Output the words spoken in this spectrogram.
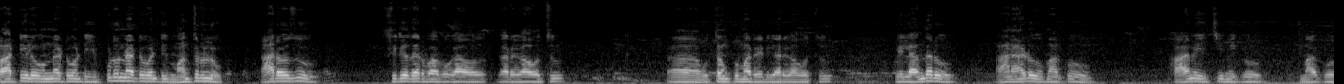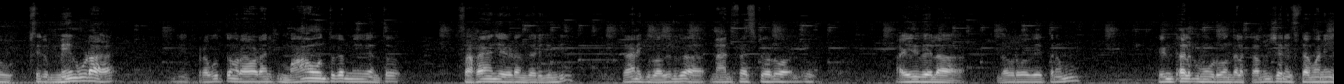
పార్టీలో ఉన్నటువంటి ఇప్పుడున్నటువంటి మంత్రులు ఆ రోజు శ్రీధర్ బాబు గారు కావచ్చు ఉత్తమ్ కుమార్ రెడ్డి గారు కావచ్చు వీళ్ళందరూ ఆనాడు మాకు హామీ ఇచ్చి మీకు మాకు మేము కూడా ఈ ప్రభుత్వం రావడానికి మా వంతుగా మేము ఎంతో సహాయం చేయడం జరిగింది. దానికి బదులుగా మేనిఫెస్టోలో వాళ్ళు ఐదు వేల గౌరవ వేతనము క్వింటాల్కు మూడు వందల కమిషన్ ఇస్తామని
